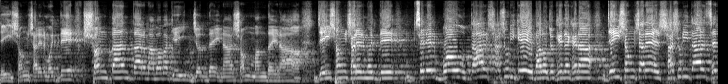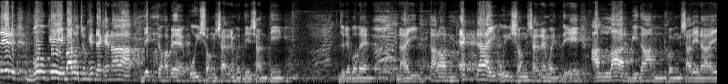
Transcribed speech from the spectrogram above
যেই সংসারের মধ্যে সন্তান তার মা বাবাকে ইজ্জত দেয় না, সম্মান দেয় না, যেই সংসারের মধ্যে ছেলের বউ তার শাশুড়িকে ভালো চোখে দেখে না, যেই সংসারে শাশুড়ি তার ছেলের বউকে ভালো চোখে দেখে না, দেখতে হবে ওই সংসারের মধ্যে শান্তি। জুড়ে বলেন, নাই, কারণ একটাই ওই সংসারের মধ্যে আল্লাহর বিধান সংসারে নাই।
